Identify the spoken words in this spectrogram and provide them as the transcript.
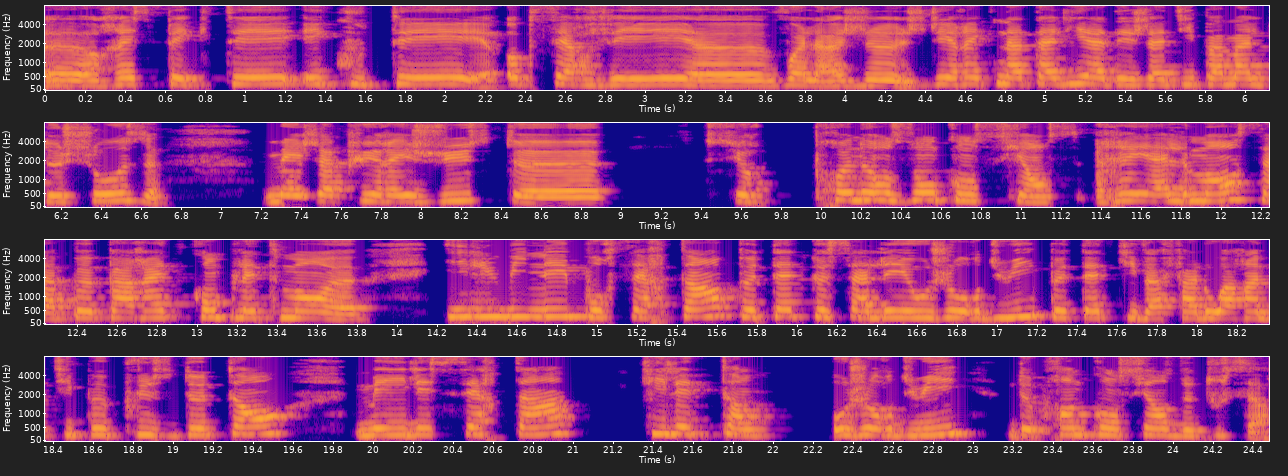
euh, respecter, écouter, observer. voilà, je, je, dirais que Nathalie a déjà dit pas mal de choses, mais j'appuierai juste sur prenons-en conscience. Réellement, ça peut paraître complètement illuminé pour certains. Peut-être que ça l'est aujourd'hui, peut-être qu'il va falloir un petit peu plus de temps, mais il est certain qu'il est temps aujourd'hui de prendre conscience de tout ça.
